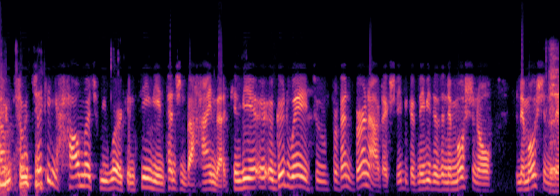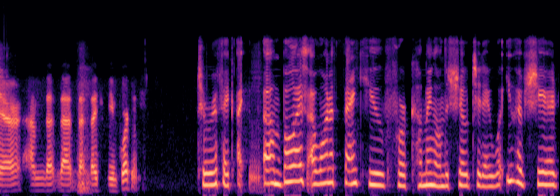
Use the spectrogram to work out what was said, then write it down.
Um, so checking how much we work and seeing the intention behind that can be a, a, good way to prevent burnout, actually, because maybe there's an emotional an emotion there um, that, that, that, that could be important. Terrific. I, um, Boaz, I want to thank you for coming on the show today. What you have shared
